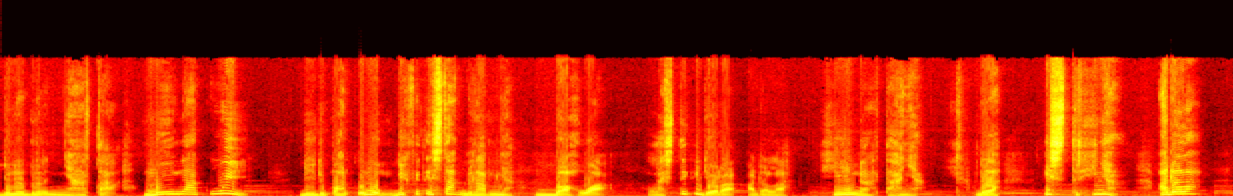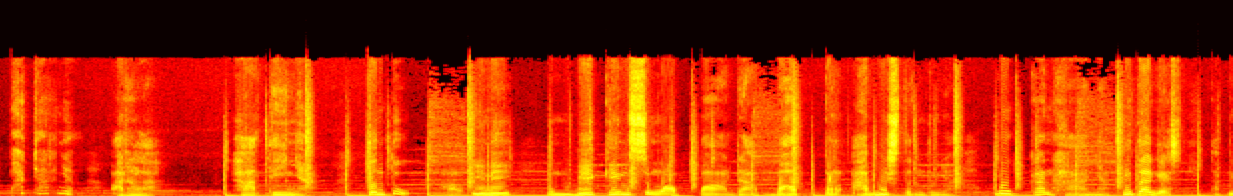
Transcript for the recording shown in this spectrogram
benar-benar nyata mengakui di depan umum di feed Instagramnya bahwa Lesti Kejora adalah hinatanya, adalah istrinya, adalah pacarnya, adalah hatinya. Tentu hal ini membuat semua pada baper habis tentunya. Bukan hanya kita guys, tapi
